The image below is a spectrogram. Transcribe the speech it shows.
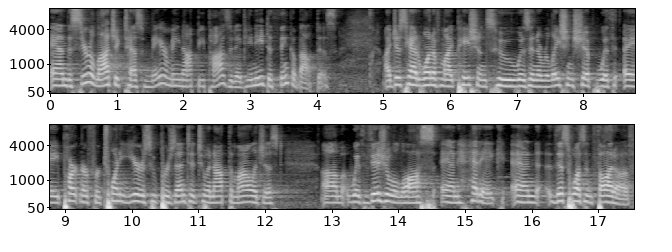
and the serologic test may or may not be positive. You need to think about this. I just had one of my patients who was in a relationship with a partner for 20 years who presented to an ophthalmologist um, with visual loss and headache, and this wasn't thought of.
